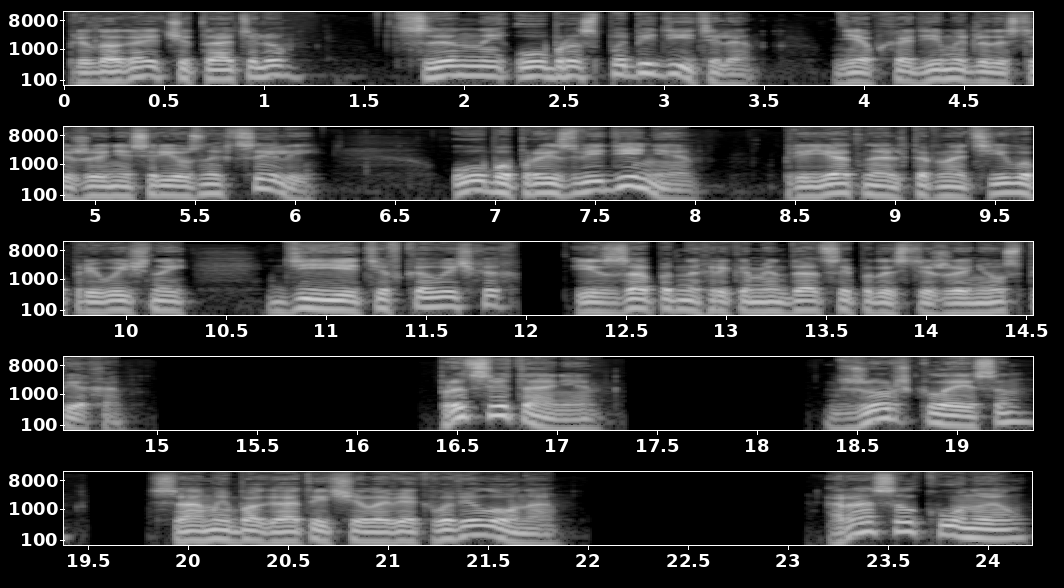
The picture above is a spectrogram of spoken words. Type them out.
предлагает читателю ценный образ победителя – необходимый для достижения серьезных целей. Оба произведения — приятная альтернатива привычной «диете» в кавычках из западных рекомендаций по достижению успеха. Процветание. Джордж Клейсон — самый богатый человек Вавилона. Рассел Кунуэлл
